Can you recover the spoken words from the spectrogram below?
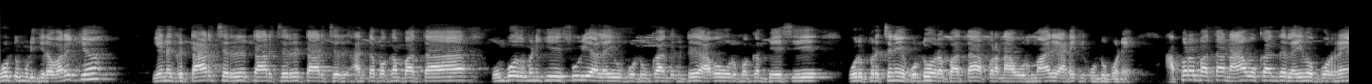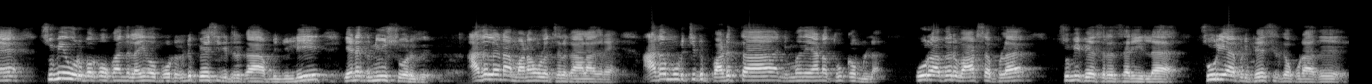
போட்டு முடிக்கிற வரைக்கும் எனக்கு டார்ச்சரு டார்ச்சரு டார்ச்சரு. அந்த பக்கம் பார்த்தா ஒம்பது மணிக்கு சூர்யா லைவ் போட்டு உட்காந்துக்கிட்டு அவள் ஒரு பக்கம் பேசி ஒரு பிரச்சனையை கொண்டு வர பார்த்தா அப்புறம் நான் ஒரு மாதிரி அடக்கி கொண்டு போனேன். அப்புறம் பார்த்தா நான் உட்காந்து லைவை போடுறேன். சுமி ஒரு பக்கம் உட்காந்து லைவை போட்டுக்கிட்டு பேசிக்கிட்டு இருக்கா அப்படின்னு சொல்லி எனக்கு நியூஸ் வருது. அதில் நான் மன உளைச்சலுக்கு ஆளாகிறேன். அதை முடிச்சுட்டு படுத்தா நிம்மதியான தூக்கம் இல்லை. பூரா பேர் வாட்ஸ்அப்பில் சுமி பேசுகிறது சரியில்லை. சூர்யா இப்படி பேசியிருக்க கூடாது.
